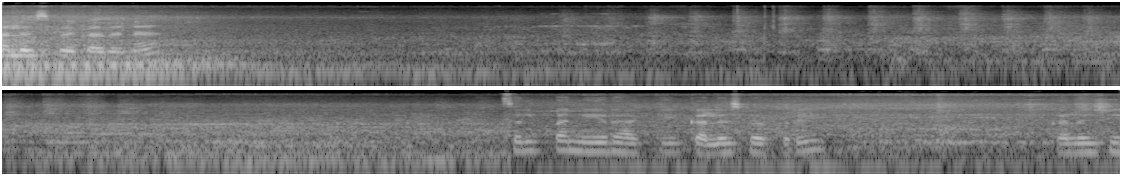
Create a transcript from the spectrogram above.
ಕಲಿಸ್ಬೇಕು ಅದನ್ನು. ಸ್ವಲ್ಪ ನೀರು ಹಾಕಿ ಕಲಿಸ್ಬೇಕು ರೀ. ಕಲಸಿ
